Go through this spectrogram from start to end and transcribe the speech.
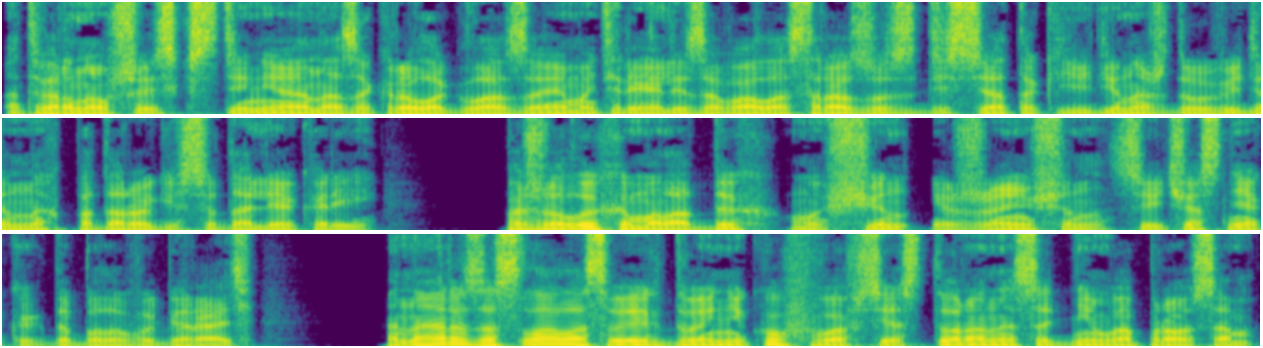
Отвернувшись к стене, она закрыла глаза и материализовала сразу с десяток единожды увиденных по дороге сюда лекарей. Пожилых и молодых, мужчин и женщин, сейчас некогда было выбирать. Она разослала своих двойников во все стороны с одним вопросом.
